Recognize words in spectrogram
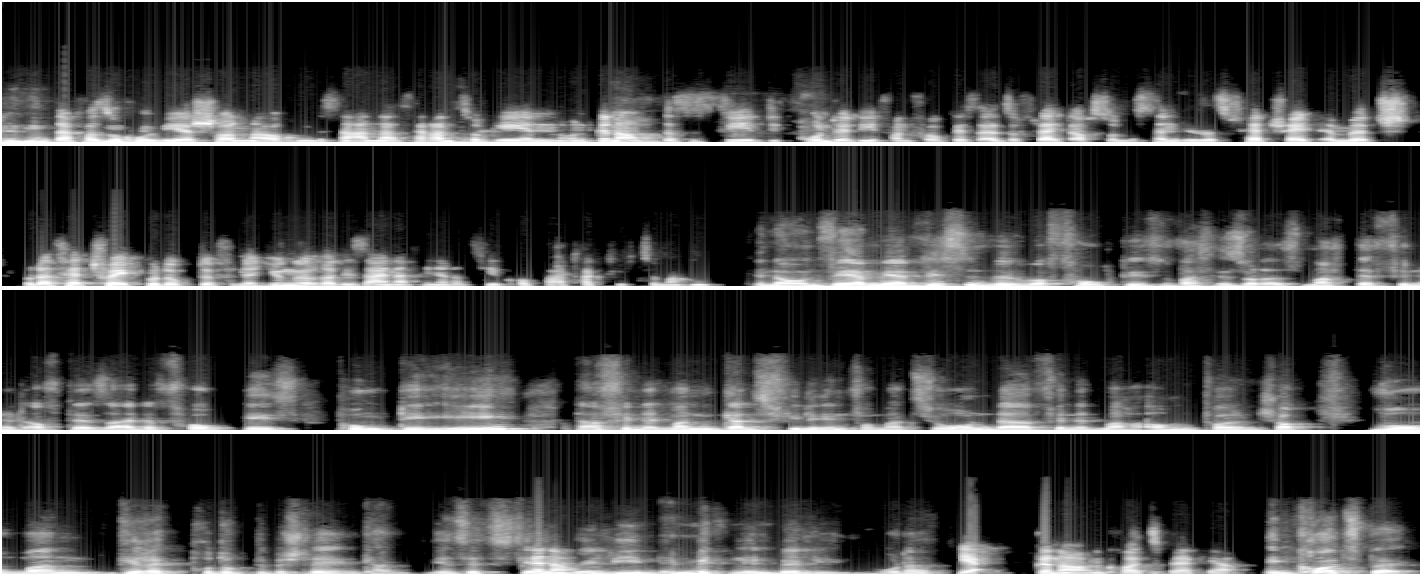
mhm, da mhm. versuchen wir schon auch ein bisschen anders heranzugehen. Und genau, ja. das ist die, die Grundidee von Focus. Also vielleicht auch so ein bisschen dieses Fairtrade-Image oder Fairtrade-Produkte für eine jüngere, designerfinere Zielgruppe attraktiv zu machen. Genau, und wer mehr wissen will über Folkdays und was ihr so alles macht, der findet auf der Seite folkdays.de. Da findet man ganz viele Informationen. Da findet man auch einen tollen Job, wo man direkt Produkte bestellen kann. Ihr sitzt ja genau. in Berlin, mitten in Berlin, oder? Ja, genau, in Kreuzberg, ja. In Kreuzberg,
